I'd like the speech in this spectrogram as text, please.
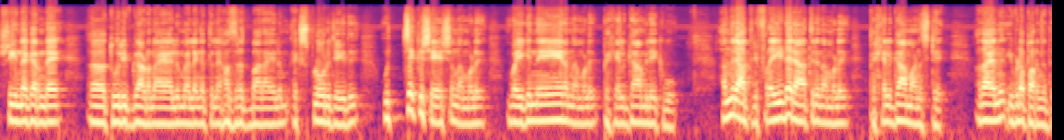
ശ്രീനഗറിന്റെ തൂലിപ്പ് ഗാർഡൻ ആയാലും അല്ലെങ്കിൽ തന്നെ ഹസ്രത് ബാൽ ആയാലും എക്സ്പ്ലോർ ചെയ്ത് ഉച്ചയ്ക്ക് ശേഷം നമ്മൾ വൈകുന്നേരം നമ്മൾ പെഹൽഗാമിലേക്ക് പോകും. അന്ന് രാത്രി ഫ്രൈഡേ രാത്രി നമ്മൾ പെഹൽഗാമാണ് സ്റ്റേ. അതായത് ഇവിടെ പറഞ്ഞത്.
